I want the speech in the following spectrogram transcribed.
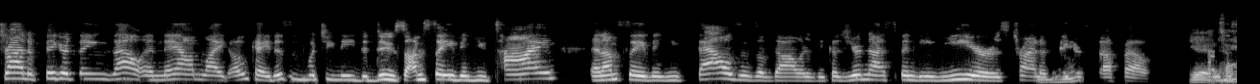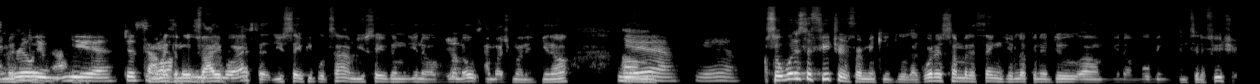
trying to figure things out. And now I'm like, okay, this is what you need to do. So I'm saving you time and I'm saving you thousands of dollars because you're not spending years trying to mm-hmm. figure stuff out. Yeah, I'm time is really, yeah, just time is the most valuable asset. You save people time, you save them, you know, who knows how much money, you know? Um, yeah, yeah. So, what is the future for MinkeeBlue? Like, what are some of the things you're looking to do, um, you know, moving into the future?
